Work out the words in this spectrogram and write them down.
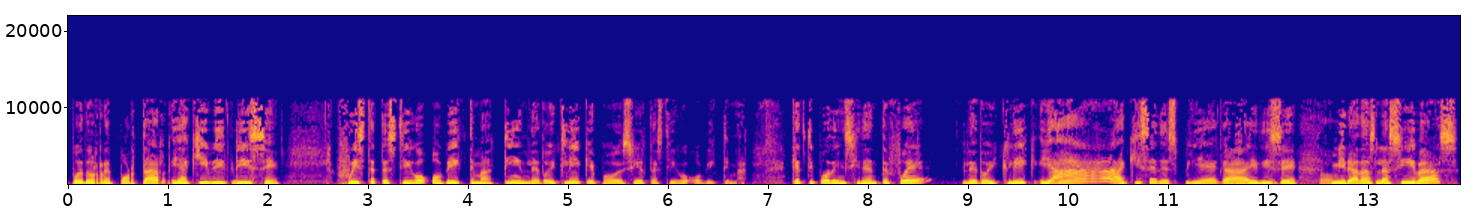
puedo reportar y aquí dice, fuiste testigo o víctima. Tin, le doy clic y puedo decir testigo o víctima. ¿Qué tipo de incidente fue? Le doy clic y ah, aquí se despliega y dice miradas lascivas,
